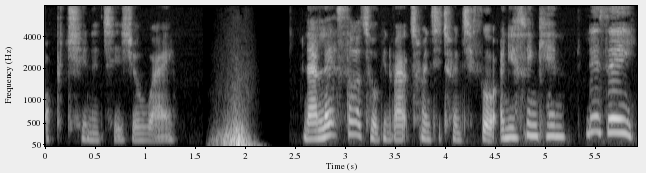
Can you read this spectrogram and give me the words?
opportunities your way. Now, let's start talking about 2024. And you're thinking, Lizzi,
